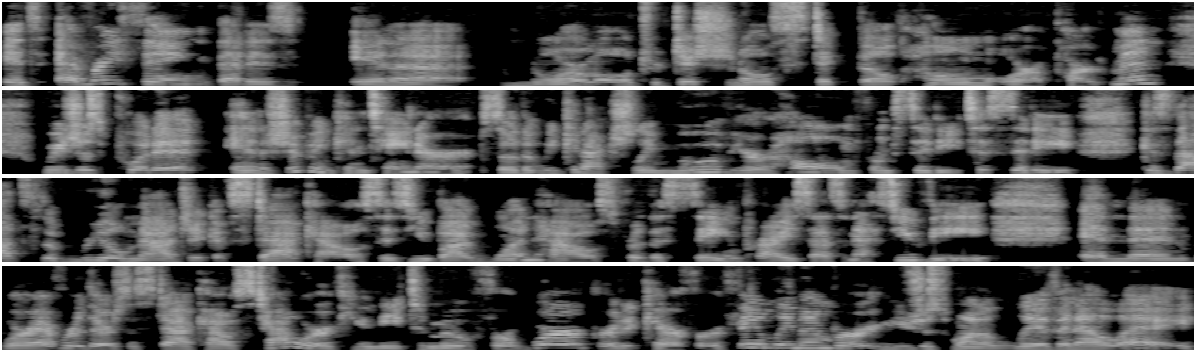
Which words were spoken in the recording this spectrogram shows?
It's everything that is in a normal traditional stick built home or apartment. We just put it in a shipping container so that we can actually move your home from city to city because that's the real magic of Stackhouse is you buy one house for the same price as an SUV and then wherever there's a Stackhouse tower if you need to move for work or to care for a family member or you just want to live in LA,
